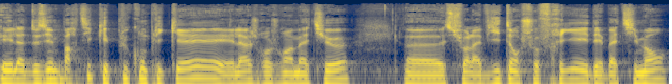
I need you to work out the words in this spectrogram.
Et la deuxième partie qui est plus compliquée, et là je rejoins Mathieu, euh, sur la visite en chaufferie et des bâtiments,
